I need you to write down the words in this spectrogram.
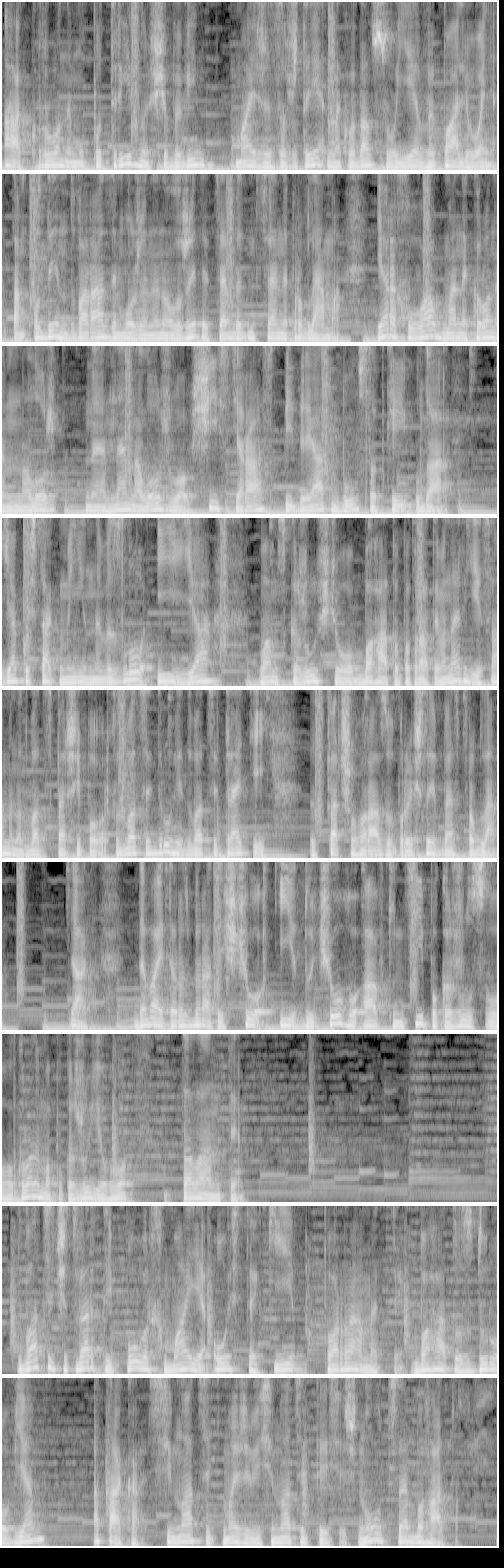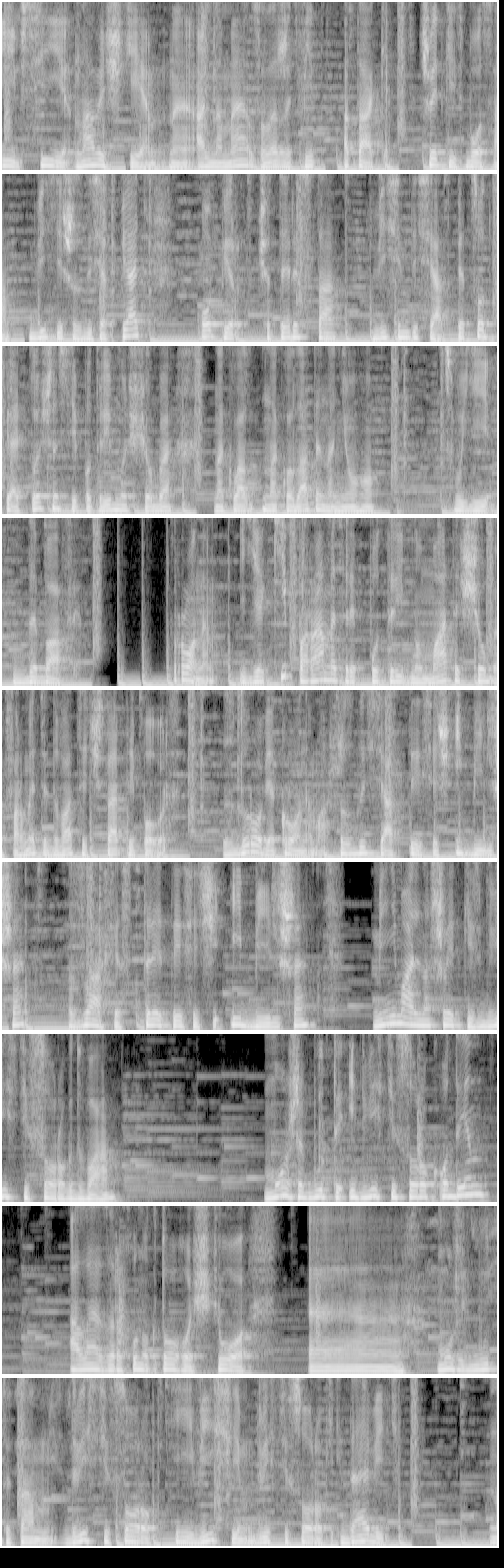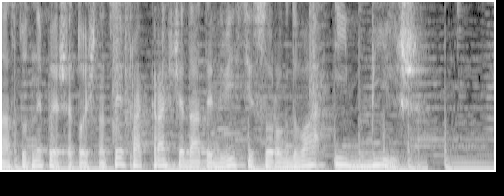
а кронему потрібно, щоб він майже завжди накладав своє випалювання. Там один-два рази може не наложити, це, це не проблема. Я рахував, в мене кронем налож... не, не наложував 6 раз підряд був слабкий удар. Якось так мені не везло, і я вам скажу, що багато потратив енергії саме на 21 поверх. 22, 23 з першого разу пройшли без проблем. Так, давайте розбирати, що і до чого, а в кінці покажу свого кронема, покажу його таланти. 24-й поверх має ось такі параметри. Багато здоров'я, атака 17, майже 18 тисяч. Ну, це багато. І всі навички е, Альнаме залежать від атаки. Швидкість боса 265, опір 480, 505 точності потрібно, щоб накладати на нього свої дебафи. Кронем. Які параметри потрібно мати, щоб фармити 24 поверх? Здоров'я кронема 60 тисяч і більше, захист 3 тисячі і більше, мінімальна швидкість 242, може бути і 241, але за рахунок того, що е, можуть бути там 248, 249, нас тут не пише точна цифра, краще дати 242 і більше.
